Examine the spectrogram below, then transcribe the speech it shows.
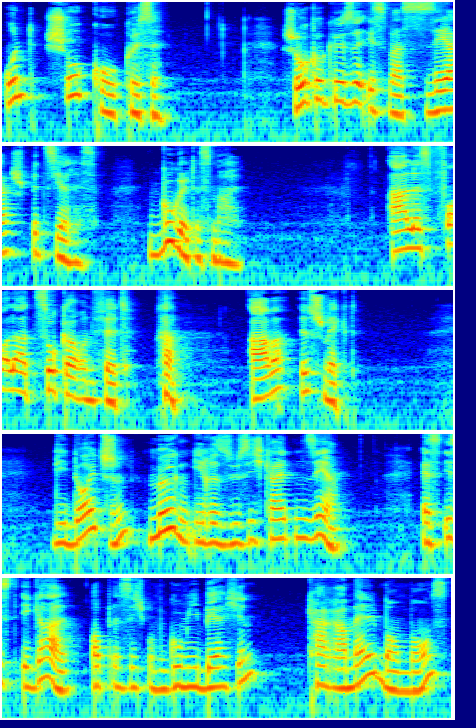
und Schokoküsse. Schokoküsse ist was sehr Spezielles. Googelt es mal. Alles voller Zucker und Fett. Ha, aber es schmeckt. Die Deutschen mögen ihre Süßigkeiten sehr. Es ist egal, ob es sich um Gummibärchen, Karamellbonbons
